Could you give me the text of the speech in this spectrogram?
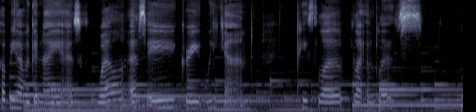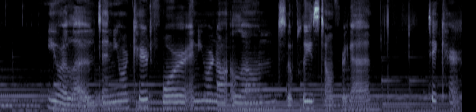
Hope you have a good night as well as a great weekend. Peace, love, light, and bliss. You are loved and you are cared for and you are not alone. So please don't forget. Take care.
